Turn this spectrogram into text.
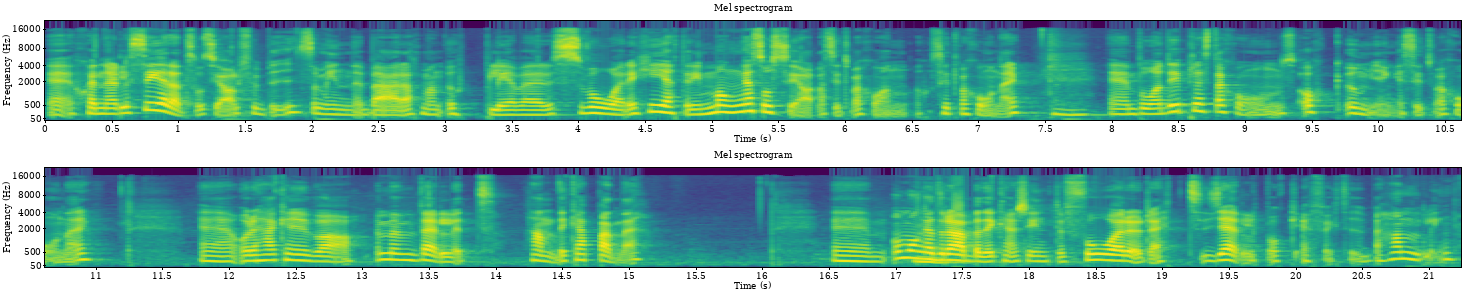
eh, generaliserad social fobi som innebär att man upplever svårigheter i många sociala situation, situationer. Eh, både i prestations och umgängessituationer. Eh, och det här kan ju vara ja, men, väldigt handikappande. Eh, och många drabbade kanske inte får rätt hjälp och effektiv behandling.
